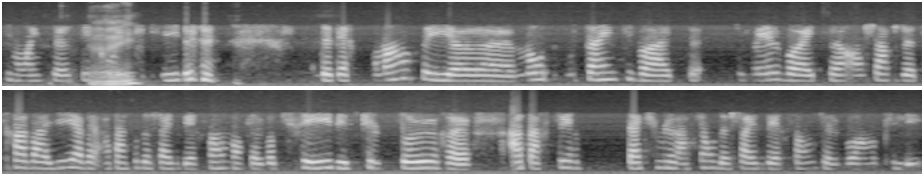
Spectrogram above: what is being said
qui vont être euh, ses Oui. de, de performance. Et euh, Maude Boutin qui va être qui, elle, va être en charge de travailler avec, à partir de chaises berçantes. Donc, elle va créer des sculptures euh, à partir d'accumulation de chaises berçantes qu'elle va empiler.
